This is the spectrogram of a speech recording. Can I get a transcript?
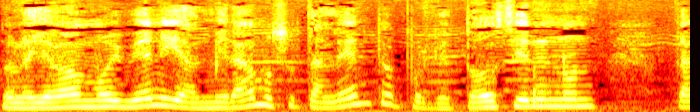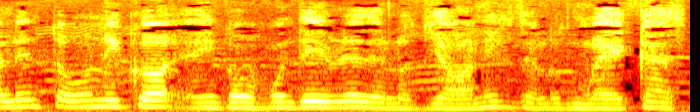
nos la llevamos muy bien y admiramos su talento porque todos tienen un talento único e inconfundible de los Yonix, de los Muecas,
